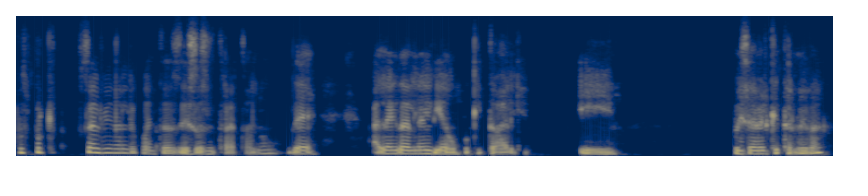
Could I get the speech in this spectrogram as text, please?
Pues porque pues, al final de cuentas de eso se trata, ¿no? De alegrarle el día un poquito a alguien y pues a ver qué tal me va.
